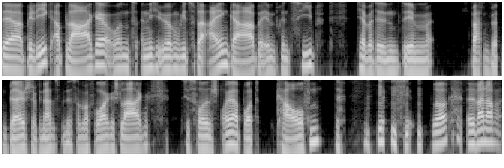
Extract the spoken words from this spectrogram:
der Belegablage und nicht irgendwie zu der Eingabe. Im Prinzip ich habe dem, dem baden-württembergischen Finanzminister mal vorgeschlagen, sie sollen einen Steuerbot kaufen. so, das war noch,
